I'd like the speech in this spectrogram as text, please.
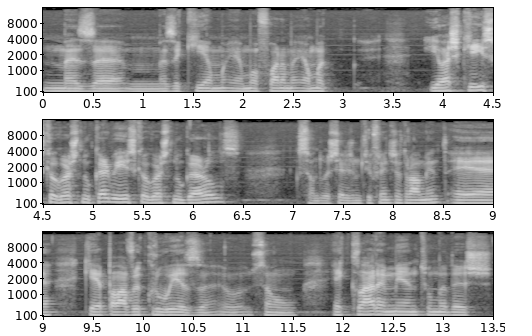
mas, uh, mas aqui é uma, é uma forma. É uma, eu acho que é isso que eu gosto no Kirby, é isso que eu gosto no Girls que são duas séries muito diferentes, naturalmente, é, que é a palavra crueza. São, é claramente uma das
